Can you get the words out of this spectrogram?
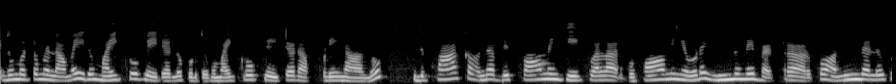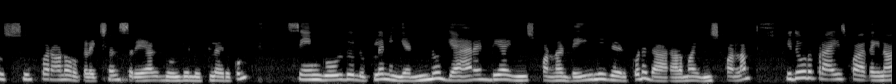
இது மட்டும் இல்லாமல் இது மைக்ரோ பிளேட்டடில் கொடுத்துருக்கும். மைக்ரோ பிளேட்டட் அப்படின்னாலும் இது பார்க்க வந்து அப்படியே ஃபார்மிங் ஈக்குவலாக இருக்கும். ஃபார்மிங்கை விட இன்னுமே பெட்டராக இருக்கும். அந்த அளவுக்கு சூப்பரான ஒரு கலெக்ஷன்ஸ் ரியல் கோல்டு லுக்கில் இருக்கும். சேம் கோல்டு லுக்கில் நீங்கள் இன்னும் கேரண்டியாக யூஸ் பண்ணலாம். டெய்லி வேர் கூட தாராளமாக யூஸ் பண்ணலாம். இதோட ப்ரைஸ் பார்த்தீங்கன்னா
